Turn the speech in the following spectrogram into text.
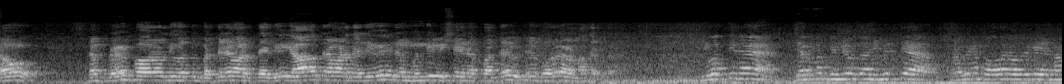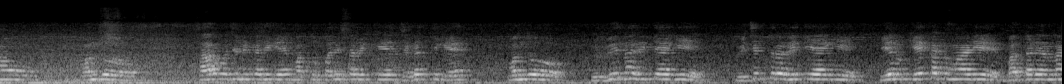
ನಾವು ನಮ್ಮ ಪ್ರವೀಣ್ ಪವರ್ ಅವ್ರದ್ದು ಇವತ್ತು ಬರ್ತಡೇ ಮಾಡ್ತಾ ಇದ್ದೀವಿ. ಯಾವ ಥರ ಮಾಡ್ತಾ ಇದ್ದೀವಿ? ಇದ್ರ ಮುಂದಿನ ವಿಷಯ ಏನಪ್ಪ ಅಂತ ವಿಠಲ್ ಪವರ್ ಅವ್ರು ಮಾತಾಡ್ತಾರೆ. ಇವತ್ತಿನ ಜನ್ಮದಿನದ ನಿಮಿತ್ತ ಪ್ರವೀಣ್ ಪವಾರ್ ಅವರಿಗೆ ನಾವು ಒಂದು ಸಾರ್ವಜನಿಕರಿಗೆ ಮತ್ತು ಪರಿಸರಕ್ಕೆ, ಜಗತ್ತಿಗೆ ಒಂದು ವಿಭಿನ್ನ ರೀತಿಯಾಗಿ, ವಿಚಿತ್ರ ರೀತಿಯಾಗಿ ಏನು ಕೇಕ್ ಕಟ್ ಮಾಡಿ ಬರ್ತ್ಡೇಯನ್ನ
